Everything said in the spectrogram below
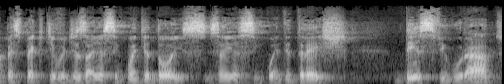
perspectiva de Isaías 52, Isaías 53, desfigurado.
